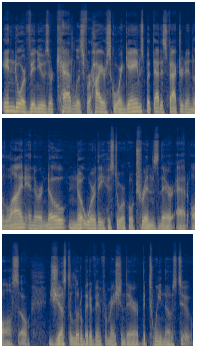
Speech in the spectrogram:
indoor venues are catalysts for higher scoring games, but that is factored into the line, and there are no noteworthy historical trends there at all. So just a little bit of information there between those two.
